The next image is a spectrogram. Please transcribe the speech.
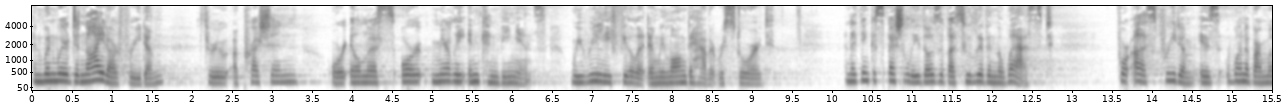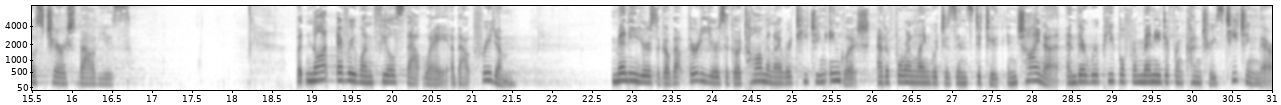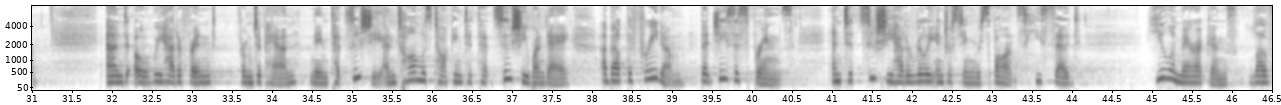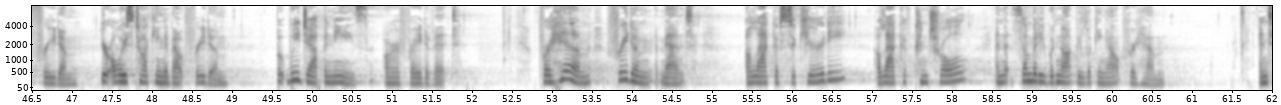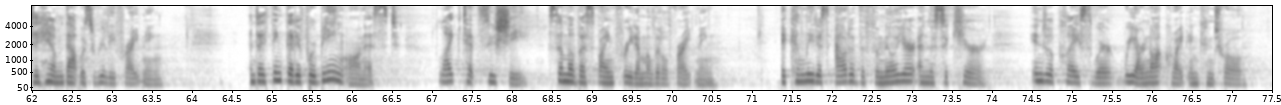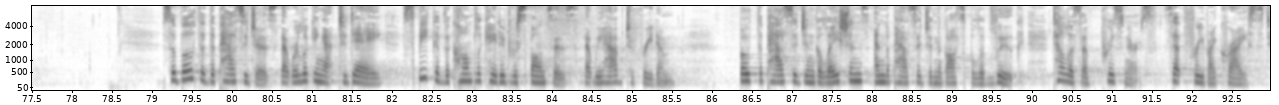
And when we're denied our freedom through oppression or illness or merely inconvenience, we really feel it and we long to have it restored. And I think, especially those of us who live in the West, for us, freedom is one of our most cherished values. But not everyone feels that way about freedom. Many years ago, about 30 years ago, Tom and I were teaching English at a foreign languages institute in China, and there were people from many different countries teaching there. And oh, we had a friend from Japan named Tetsushi, and Tom was talking to Tetsushi one day about the freedom that Jesus brings and Tetsushi had a really interesting response. He said, You Americans love freedom. You're always talking about freedom, but we Japanese are afraid of it. For him, freedom meant a lack of security, a lack of control, and that somebody would not be looking out for him. And to him, that was really frightening. And I think that if we're being honest, like Tetsushi, some of us find freedom a little frightening. It can lead us out of the familiar and the secure into a place where we are not quite in control. So, both of the passages that we're looking at today speak of the complicated responses that we have to freedom. Both the passage in Galatians and the passage in the Gospel of Luke tell us of prisoners set free by Christ.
